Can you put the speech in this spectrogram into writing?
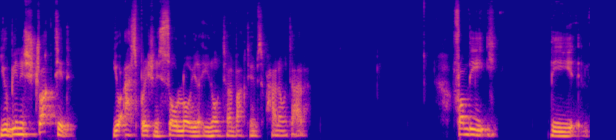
You've been instructed. Your aspiration is so low that you don't turn back to Him, subhanahu wa ta'ala. From the the,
